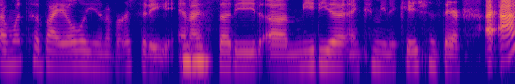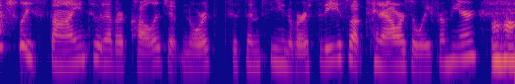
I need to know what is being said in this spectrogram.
I went to Biola University, and mm-hmm. I studied uh, media and communications there. I actually signed to another college up north to Simpson University. It's about ten hours away from here. Mm-hmm.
